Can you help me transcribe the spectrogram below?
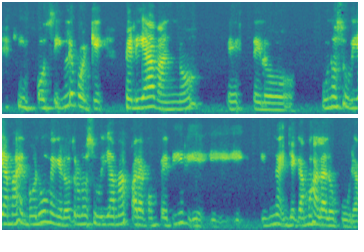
imposible porque peleaban, ¿no? Este, lo, uno subía más el volumen, el otro lo subía más para competir y, llegamos a la locura.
